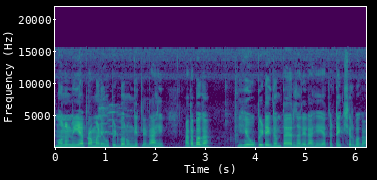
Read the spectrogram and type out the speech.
म्हणून मी याप्रमाणे उपीट बनवून घेतलेलं आहे. आता बघा हे उपीट एकदम तयार झालेलं आहे. याचं टेक्स्चर बघा.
